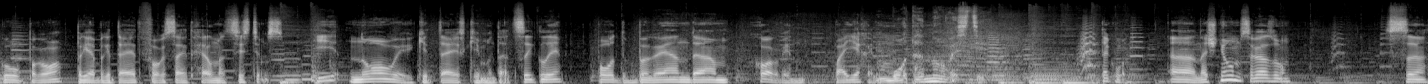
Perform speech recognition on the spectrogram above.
GoPro приобретает Foresight Helmet Systems. И новые китайские мотоциклы под брендом Horvin. Поехали. Мотоновости. Так вот, а, начнем сразу с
